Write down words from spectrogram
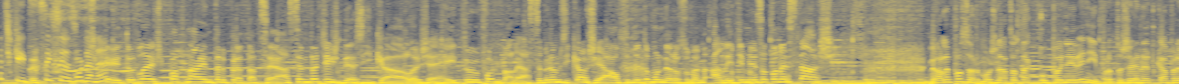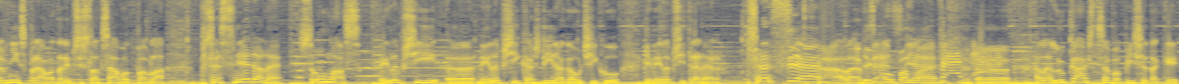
počkej, co jsi chtěl říct, ne? Počkej, tohle je špatná interpretace. Já jsem totiž neříkal, že hejtuju fotbal. Já jsem jenom říkal, že já osobně tomu nerozumím a lidi mě za to nesnáší. No ale pozor, možná to tak úplně není, protože hnedka první zpráva tady přišla třeba od Pavla. Přesně, Dané, souhlas. Nejlepší, uh, nejlepší každý na gaučíku je nejlepší trenér. Přesně! Ale Děkuju, přesně. Pavle. Uh, hele, Lukáš třeba píše taky.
